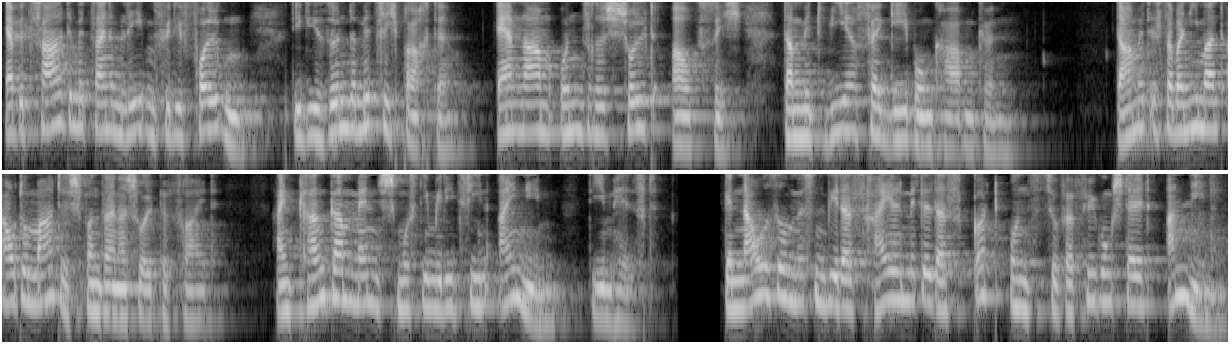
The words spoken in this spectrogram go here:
Er bezahlte mit seinem Leben für die Folgen, die die Sünde mit sich brachte. Er nahm unsere Schuld auf sich, damit wir Vergebung haben können. Damit ist aber niemand automatisch von seiner Schuld befreit. Ein kranker Mensch muss die Medizin einnehmen, die ihm hilft. Genauso müssen wir das Heilmittel, das Gott uns zur Verfügung stellt, annehmen.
